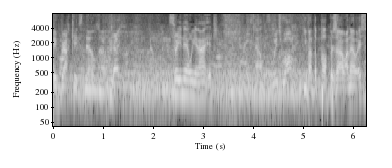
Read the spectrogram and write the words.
In brackets, nil nil. 3 0 United. Which one? You've had the poppers out, I noticed.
